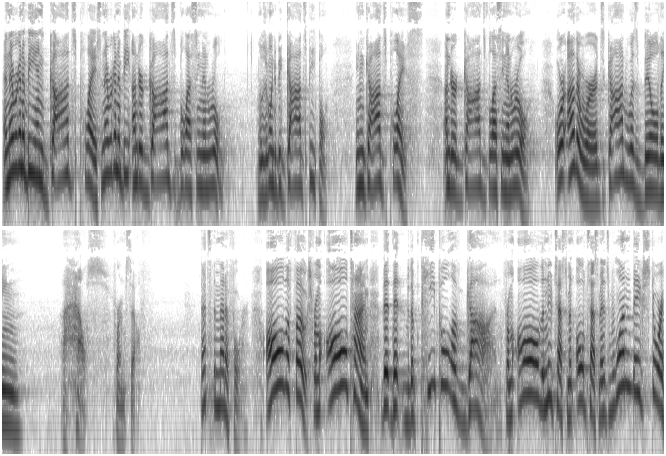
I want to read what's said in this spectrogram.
And they were going to be in God's place, and they were going to be under God's blessing and rule. Those are going to be God's people, in God's place, under God's blessing and rule. Or, other words, God was building a house for himself. That's the metaphor. All the folks from all time, that, that the people of God, from all the New Testament, Old Testament, it's one big story,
